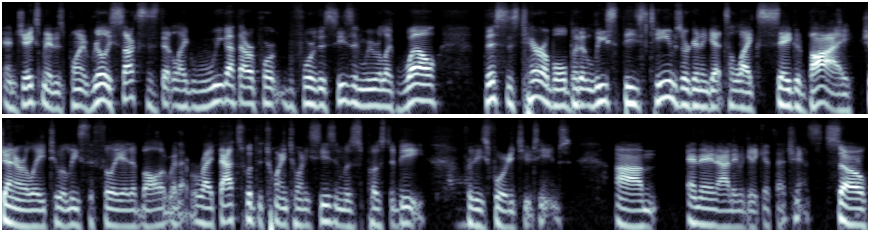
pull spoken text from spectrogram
and Jake's made this point. It really sucks is that like we got that report before this season. We were like, well, this is terrible, but at least these teams are going to get to like say goodbye generally to at least affiliated ball or whatever, right? That's what the 2020 season was supposed to be for these 42 teams. Um, and they're not even going to get that chance. So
